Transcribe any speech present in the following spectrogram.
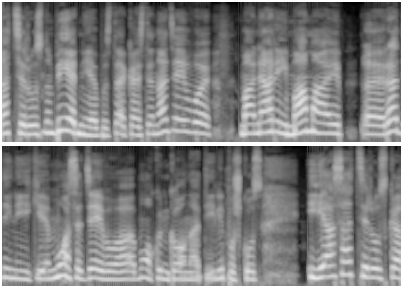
atceros no bērnības, tā kā es te nedzīvoju. Man arī mammai e, radinīki mosa dzīvo Mokuņkolnā, tī Lipuškus. Ja es atceros, ka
